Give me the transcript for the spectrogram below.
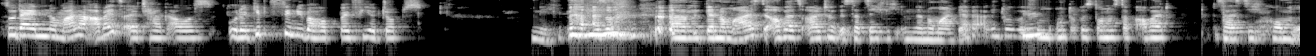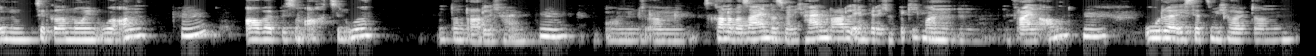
so dein normaler Arbeitsalltag aus? Oder gibt es den überhaupt bei vier Jobs? nee. Also ähm, der normalste Arbeitsalltag ist tatsächlich in der normalen Werbeagentur, wo ich Mhm. vom Montag bis Donnerstag arbeite. Das heißt, ich komme um circa 9 Uhr an, Hm? arbeite bis um 18 Uhr und dann radel ich heim. Hm. Und ähm, es kann aber sein, dass wenn ich heimradel, entweder ich habe wirklich mal einen, einen freien Abend Hm. Oder ich setze mich halt dann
